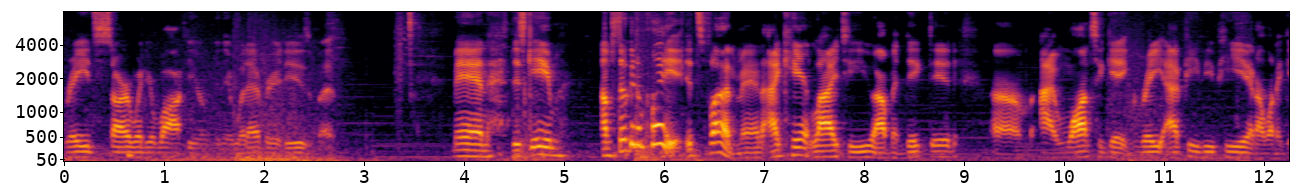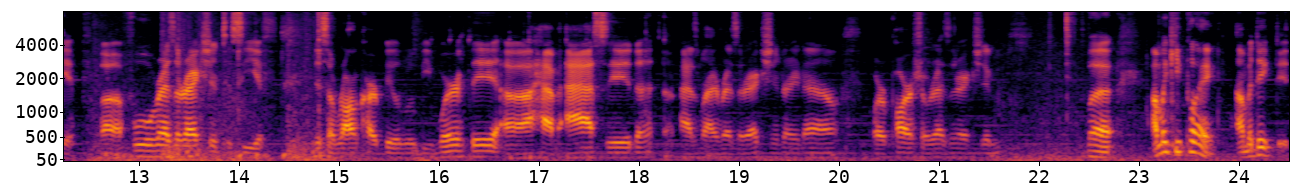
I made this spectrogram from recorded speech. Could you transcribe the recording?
raids start when you're walking over there, whatever it is. But man, this game, I'm still gonna play it. It's fun, man. I can't lie to you. I'm addicted. Um, I want to get great at PvP and I want to get uh, full resurrection to see if this Arrancar build will be worth it. Uh, I have acid as my resurrection right now or partial resurrection. But I'm going to keep playing. I'm addicted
